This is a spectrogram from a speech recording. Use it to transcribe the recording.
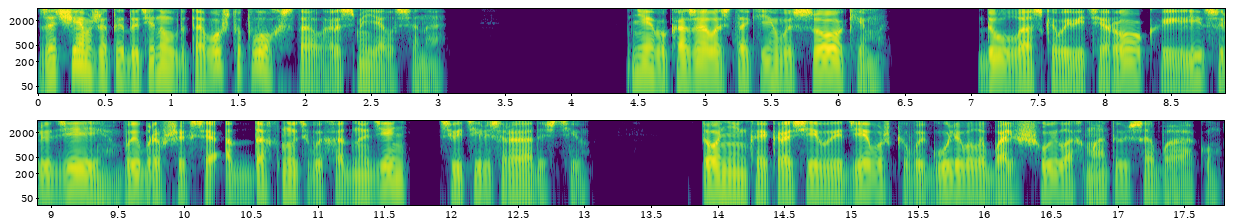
Зачем же ты дотянул до того, что плохо стало?» — рассмеялась она. Небо казалось таким высоким. Дул ласковый ветерок, и лица людей, выбравшихся отдохнуть в выходной день, светились радостью. Тоненькая красивая девушка выгуливала большую лохматую собаку.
